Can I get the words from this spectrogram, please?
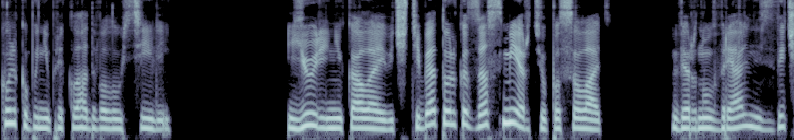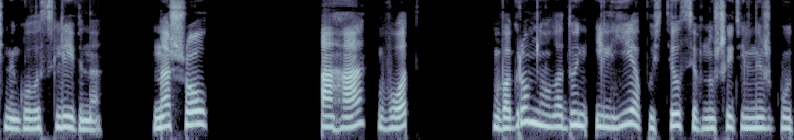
сколько бы ни прикладывала усилий. «Юрий Николаевич, тебя только за смертью посылать!» Вернул в реальность зычный голос Левина. «Нашел?» «Ага, вот». В огромную ладонь Ильи опустился внушительный жгут.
